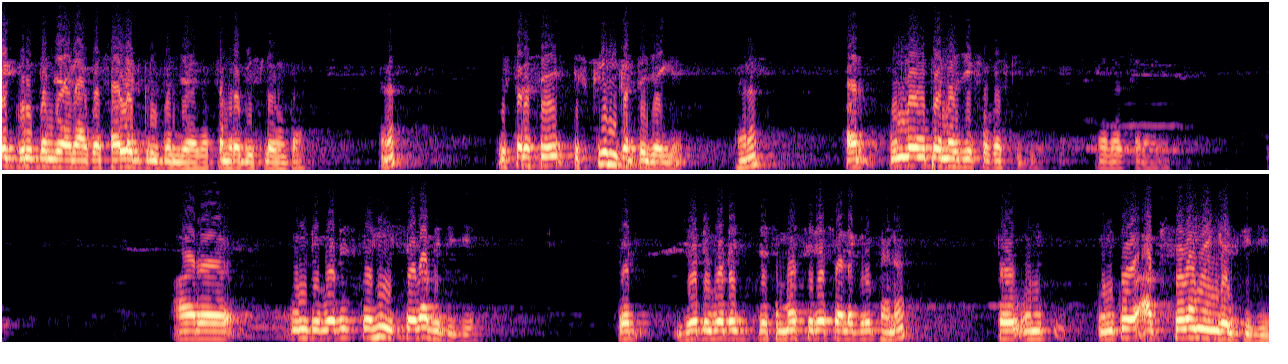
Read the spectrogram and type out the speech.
एक ग्रुप बन जाएगा आपका सॉलिड ग्रुप बन जाएगा, पंद्रह बीस लोगों का, है ना? उस तरह से स्क्रीन करते जाइए, है ना? और उन लोगों पे एनर्जी फोकस कीजिए। ज़्यादा अच्छा रहेगा। और, उन डिवोटीज को ही सेवा भी दीजिए। तो जो डिवोटीज जैसे मोस्ट सीरियस वाले ग्रुप है ना तो उन उनको आप सेवा में एंगेज कीजिए।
